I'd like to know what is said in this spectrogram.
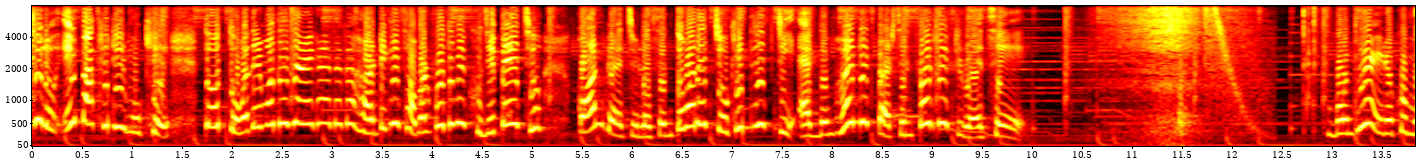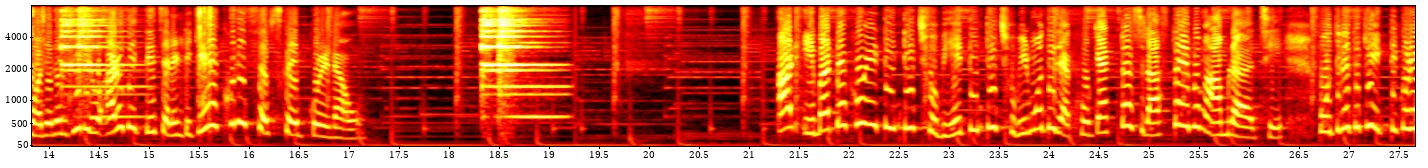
ছিল এই পাখিটির মুখে। তো তোমাদের মতো যারা এখানে থাকা হাড়টিকে সবার প্রথমে খুঁজে পেয়েছ কনগ্রাচুলেশন তোমাদের চোখের দৃষ্টি একদম হান্ড্রেড পার্সেন্ট পারফেক্ট রয়েছে। বন্ধুরা, এরকম মজাদার ভিডিও আরও দেখতে চ্যানেলটিকে এখনই সাবস্ক্রাইব করে নাও। আর এবার দেখো এই তিনটি ছবি, এই তিনটি ছবির মধ্যে দেখো ক্যাকটাস রাস্তা এবং আমরা আছে। প্রতিটা থেকে একটি করে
